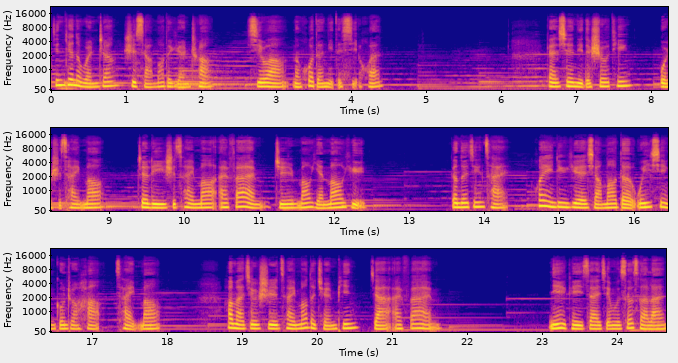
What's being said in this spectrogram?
今天的文章是小猫的原创。希望能获得你的喜欢。感谢你的收听，我是菜猫，这里是菜猫 FM 之猫言猫语。更多精彩，欢迎订阅小猫的微信公众号“菜猫”，号码就是菜猫的全拼加 FM。你也可以在节目搜索栏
